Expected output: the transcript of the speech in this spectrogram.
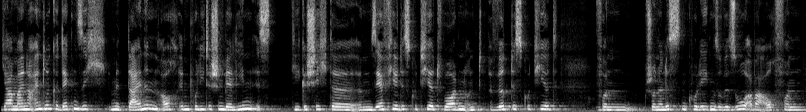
Ja, meine Eindrücke decken sich mit deinen. Auch im politischen Berlin ist die Geschichte ähm, sehr viel diskutiert worden und wird diskutiert von Journalistenkollegen sowieso, aber auch von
